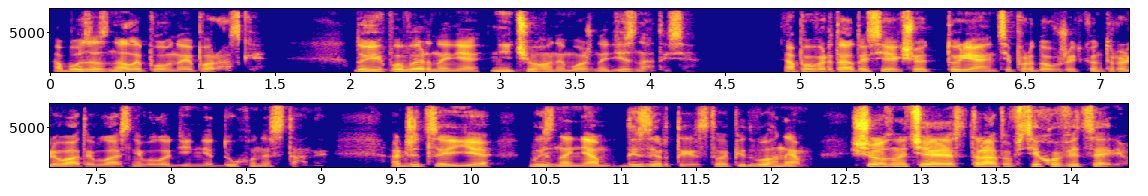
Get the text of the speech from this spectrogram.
або зазнали повної поразки. До їх повернення нічого не можна дізнатися. А повертатися, якщо туріанці продовжують контролювати власні володіння духу, не стане. Адже це є визнанням дезертирства під вогнем, що означає страту всіх офіцерів.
